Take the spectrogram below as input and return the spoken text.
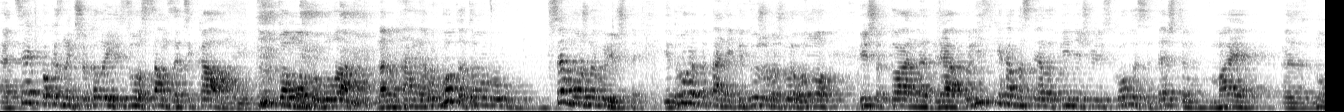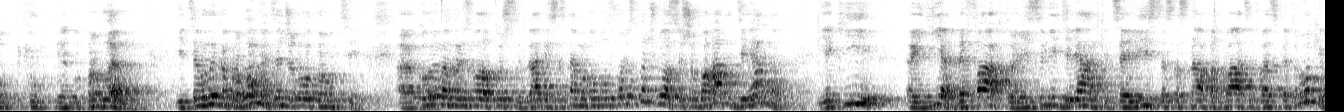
Е, Це як показник, що коли лісгосп сам зацікавлений в тому, аби була нормальна робота, то все можна вирішити. І друге питання, яке дуже важливе, воно більш актуальне для Поліських областей, але північ Львівської області теж це має е, ну, таку якби, проблему. І це велика проблема, і це джерело корупції. Е, Коли ми аналізували ту ж дані системи Global Forest Watch, виявилося, що багато ділянок, які є де-факто лісові ділянки, це ліс, та сосна по 20-25 років,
